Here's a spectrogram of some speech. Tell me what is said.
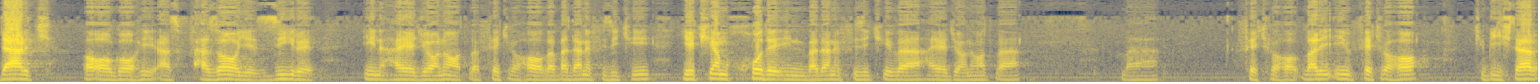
درک و آگاهی از فضای زیر این هیجانات و فکرها و بدن فیزیکی یکی هم خود این بدن فیزیکی و هیجانات و و فکرها. ولی این فکرها که بیشتر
